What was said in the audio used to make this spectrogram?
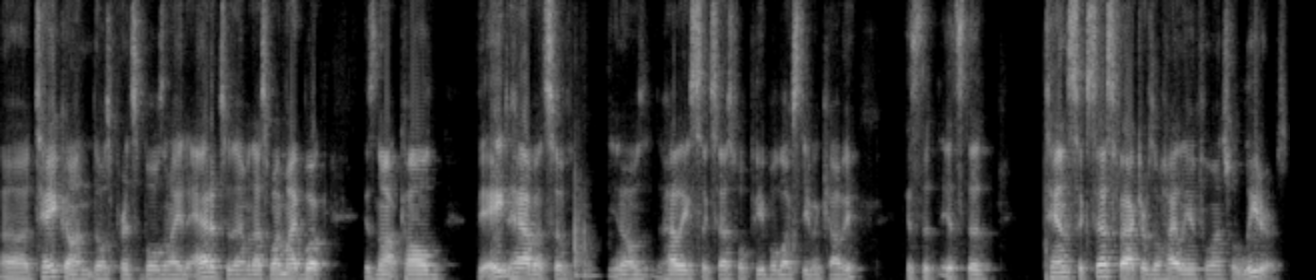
uh, take on those principles and I had added to them. And that's why my book is not called The Eight Habits of you know highly successful people like Stephen Covey. It's the it's the ten success factors of highly influential leaders.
